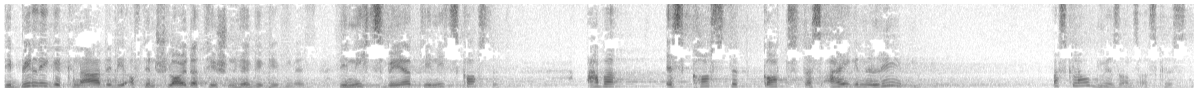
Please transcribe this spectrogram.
Die billige Gnade, die auf den Schleudertischen hergegeben ist, die nichts wert, die nichts kostet. Aber es kostet Gott das eigene Leben. Was glauben wir sonst als Christen?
